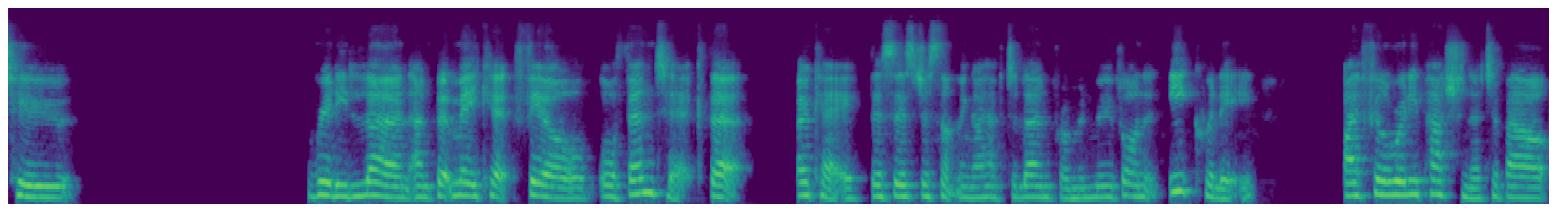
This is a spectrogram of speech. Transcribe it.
to really learn and but make it feel authentic that okay this is just something i have to learn from and move on and equally i feel really passionate about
